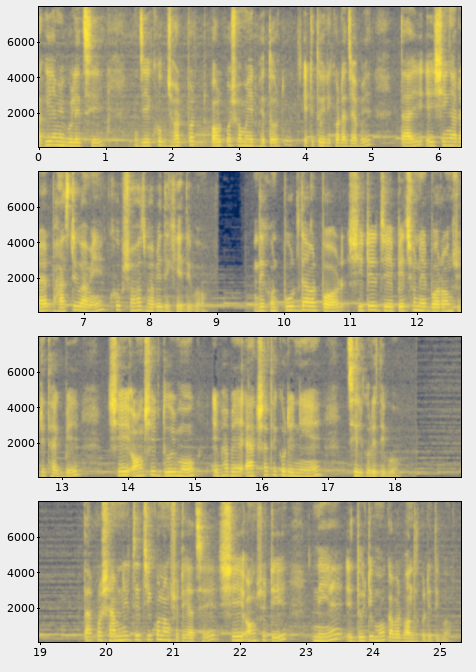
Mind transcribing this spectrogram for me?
আগেই আমি বলেছি যে খুব ঝটপট অল্প সময়ের ভেতর এটি তৈরি করা যাবে, তাই এই সিঙ্গারার ভাঁজটিও আমি খুব সহজভাবে দেখিয়ে দিব। দেখুন, পুর দেওয়ার পর শিটের যে পেছনের বড় অংশটি থাকবে, সেই অংশের দুই মুখ এভাবে একসাথে করে নিয়ে ছিল করে দিব। তারপর সামনের যে চিকন অংশটি আছে, সেই অংশটি নিয়ে এই দুইটি মুখ আবার বন্ধ করে দিব।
